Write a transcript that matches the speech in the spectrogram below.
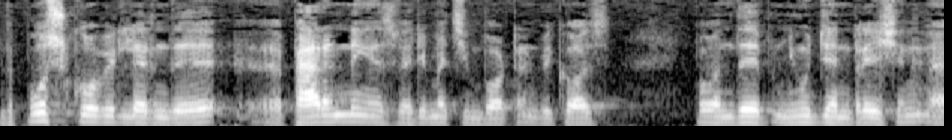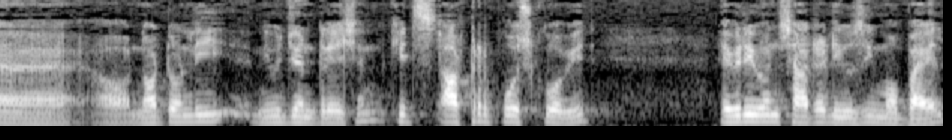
இந்த போஸ்ட் கோவிட்லேருந்து parenting is very much important because இப்போ வந்து new generation not only new generation kids after post covid everyone started using mobile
